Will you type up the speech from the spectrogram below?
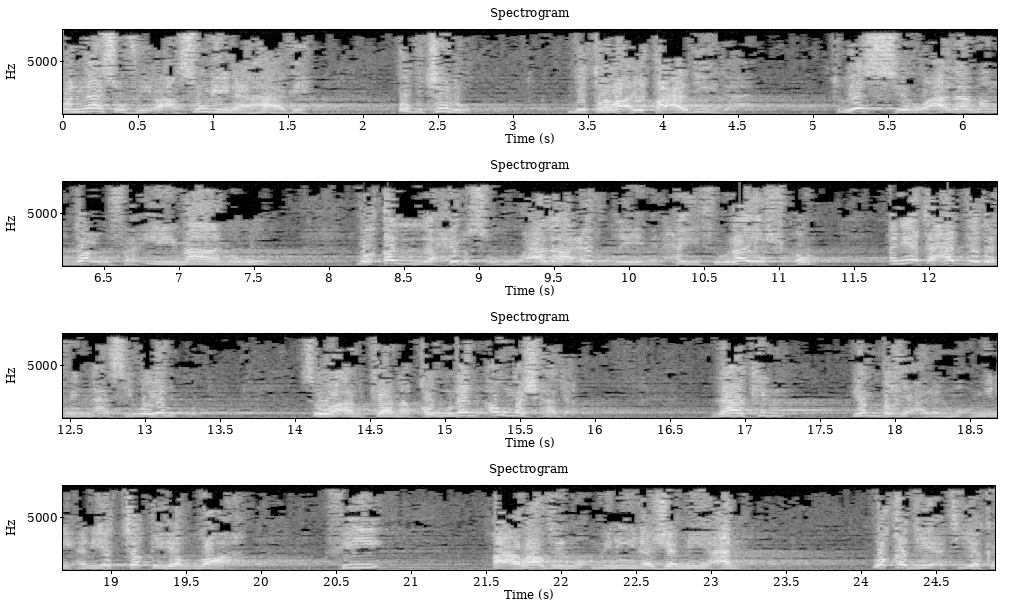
والناس في أعصرنا هذه ابتلوا بطرائق عديدة تيسر على من ضعف إيمانه وقل حرصه على عرضه من حيث لا يشعر أن يتحدث في الناس وينقل سواء كان قولا أو مشهدا. لكن ينبغي على المؤمن أن يتقي الله في أعراض المؤمنين جميعا. وقد يأتيك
